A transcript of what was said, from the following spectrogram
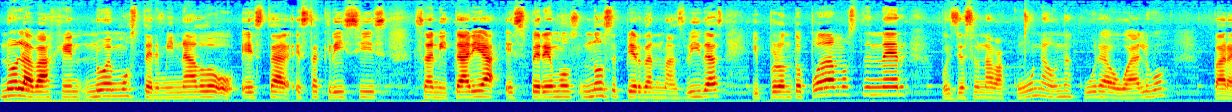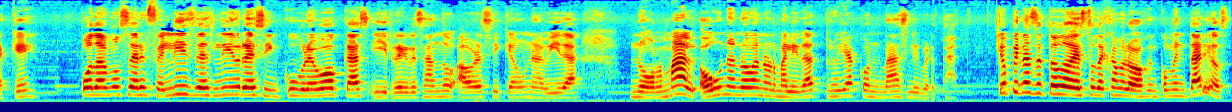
no la bajen, no hemos terminado esta, esta crisis sanitaria, esperemos no se pierdan más vidas y pronto podamos tener pues ya sea una vacuna, una cura o algo para que podamos ser felices, libres, sin cubrebocas y regresando ahora sí que a una vida normal o una nueva normalidad, pero ya con más libertad. ¿Qué opinas de todo esto? Déjamelo abajo en comentarios.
